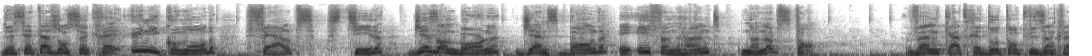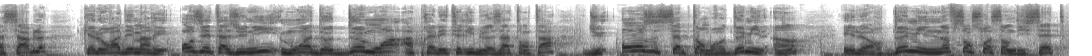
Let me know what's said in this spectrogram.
de cet agent secret unique au monde, Phelps, Steele, Jason Bourne, James Bond et Ethan Hunt, nonobstant. 24 est d'autant plus inclassable qu'elle aura démarré aux États-Unis moins de deux mois après les terribles attentats du 11 septembre 2001 et leurs 2977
